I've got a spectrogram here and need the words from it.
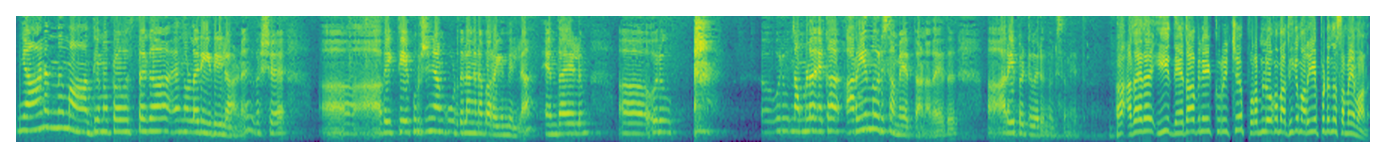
ഞാനന്ന് മാധ്യമ പ്രവർത്തക എന്നുള്ള രീതിയിലാണ്. പക്ഷെ ആ, വ്യക്തിയെക്കുറിച്ച് വ്യക്തിയെ കുറിച്ച് ഞാൻ കൂടുതൽ അങ്ങനെ പറയുന്നില്ല. എന്തായാലും ഒരു ഒരു നമ്മളൊക്കെ അറിയുന്ന ഒരു സമയത്താണ് അതായത് അറിയപ്പെട്ടു വരുന്ന ഒരു സമയത്താണ്. അതായത് ഈ നേതാവിനെ കുറിച്ച് പുറം ലോകം അധികം അറിയപ്പെടുന്ന സമയമാണ്.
